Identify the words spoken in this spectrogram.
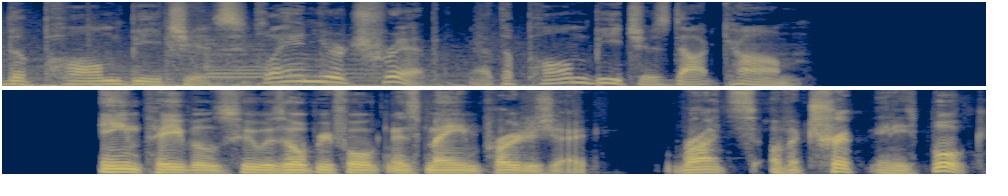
the Palm Beaches. Plan your trip at thepalmbeaches.com. Ian Peebles, who was Aubrey Faulkner's main protege, writes of a trip in his book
